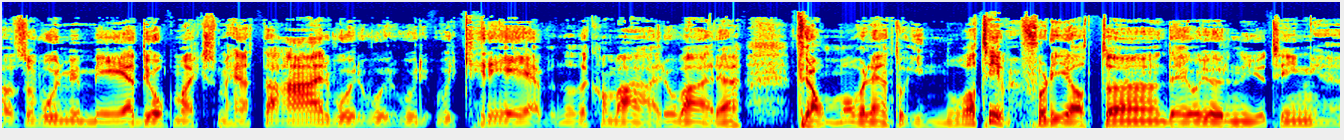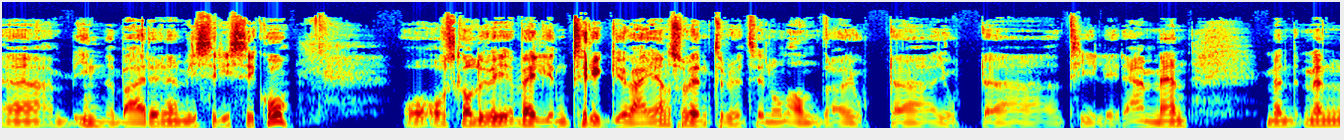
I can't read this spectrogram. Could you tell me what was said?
altså hvor mye medieoppmerksomhet det er, hvor, hvor, hvor, hvor, krevende det kan være å være framoverlent og innovativ. Fordi at det å gjøre nye ting innebærer en viss risiko. Og, og, skal du velge den trygge veien, så venter du til noen andre har gjort det, gjort det tidligere. Men, men, men,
